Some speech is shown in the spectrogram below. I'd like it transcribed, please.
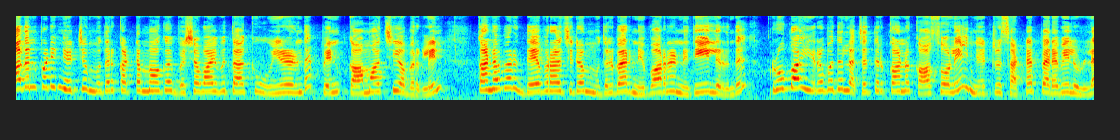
அதன்படி நேற்று முதற்கட்டமாக விஷவாயு தாக்கி உயிரிழந்த பெண் காமாட்சி அவர்களின் கணவர் தேவராஜிடம் முதல்வர் நிவாரண நிதியிலிருந்து ரூபாய் இருபது லட்சத்திற்கான காசோலையை நேற்று சட்டப்பேரவையில் உள்ள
